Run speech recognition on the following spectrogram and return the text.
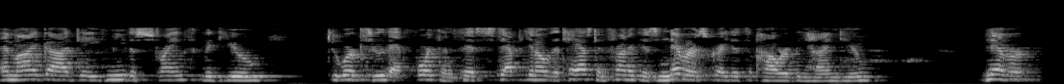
And my God gave me the strength with you to work through that fourth and fifth step. You know, the task in front of you is never as great as the power behind you. Never.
